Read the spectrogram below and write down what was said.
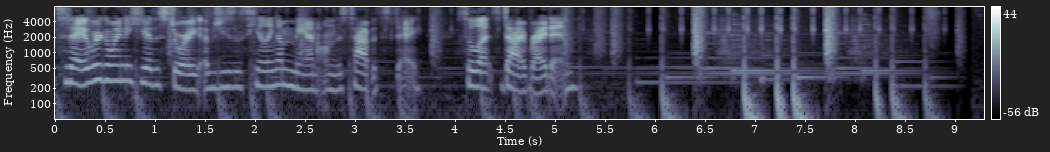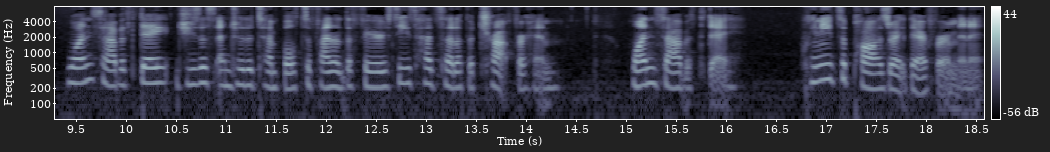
Today we're going to hear the story of Jesus healing a man on the Sabbath day. So let's dive right in. One Sabbath day, Jesus entered the temple to find that the Pharisees had set up a trap for him. One Sabbath day. We need to pause right there for a minute.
